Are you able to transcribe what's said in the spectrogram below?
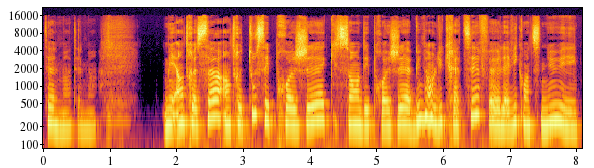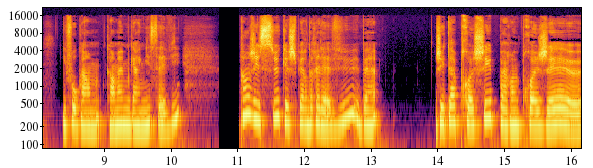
tellement, tellement. Mais entre ça, entre tous ces projets qui sont des projets à but non lucratif, euh, la vie continue et il faut quand même gagner sa vie. Quand j'ai su que je perdrais la vue, eh ben, j'ai été approchée par un projet euh,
